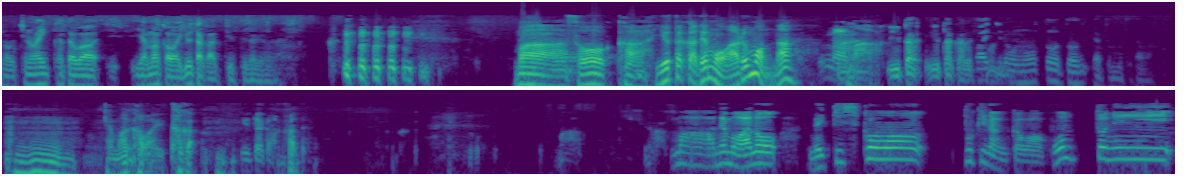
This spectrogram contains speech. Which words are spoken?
あ。うちの相方は山川豊って言ってたけどな。まあ、そうか。豊かでもあるもんな。まあまあ。豊豊かです小もんね。一郎の弟やと思ってたわ。あ。うん。山川豊か。豊か。か。まあ、でもあの、メキシコの時なんかは、本当に、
